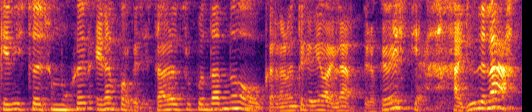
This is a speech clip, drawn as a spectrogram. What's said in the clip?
he visto de su mujer eran porque se estaba electrocutando o que realmente quería bailar. Pero qué bestia, ayúdela.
